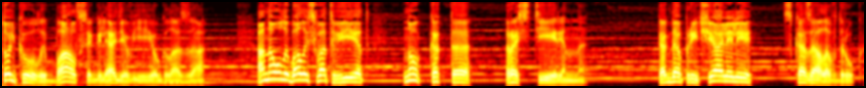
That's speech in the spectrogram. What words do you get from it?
только улыбался, глядя в ее глаза. Она улыбалась в ответ, но как-то растерянно. Когда причалили, сказала вдруг,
